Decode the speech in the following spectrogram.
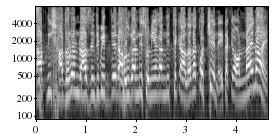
আপনি সাধারণ রাজনীতিবিদদের রাহুল গান্ধী সোনিয়া গান্ধীর থেকে আলাদা করছেন? এটাকে অন্যায় নয়?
